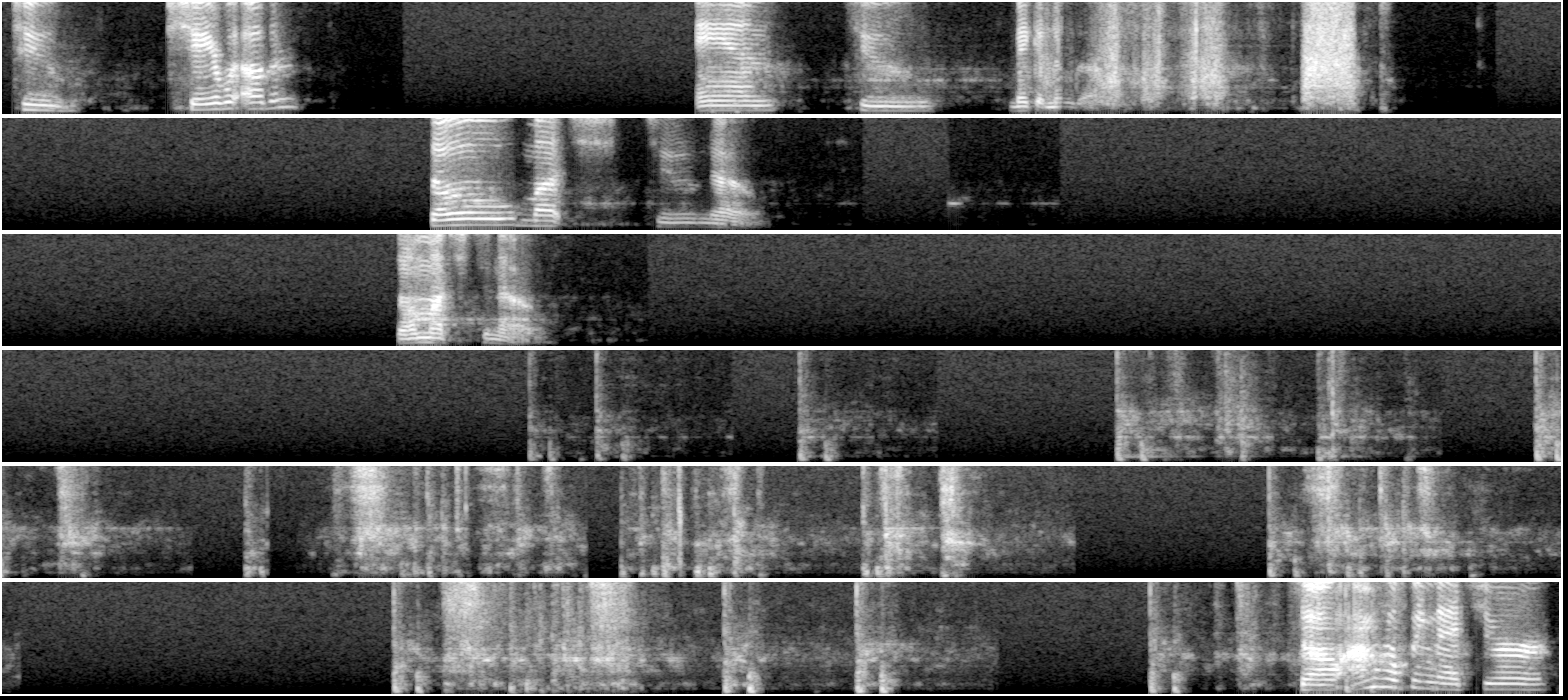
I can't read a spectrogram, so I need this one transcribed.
to share with others and to make a note of. So much to know. So much to know. So I'm hoping that you're,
